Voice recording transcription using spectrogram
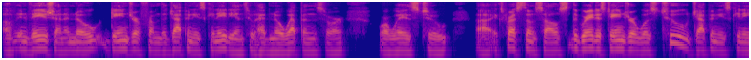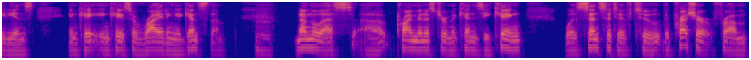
of invasion and no danger from the Japanese Canadians who had no weapons or or ways to uh, express themselves. The greatest danger was to Japanese Canadians in, ca- in case of rioting against them. Mm. Nonetheless, uh, Prime Minister Mackenzie King was sensitive to the pressure from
